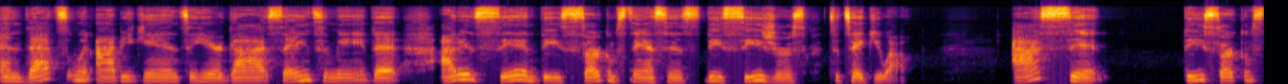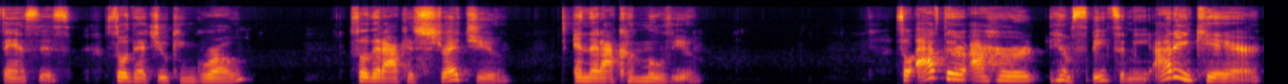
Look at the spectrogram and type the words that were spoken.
and that's when I began to hear God saying to me that I didn't send these circumstances, these seizures to take you out. I sent these circumstances so that you can grow, so that I could stretch you, and that I could move you. So after I heard him speak to me, I didn't care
